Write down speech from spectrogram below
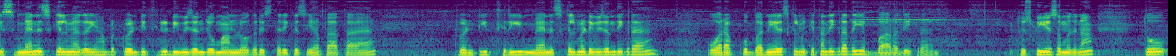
इस मेन स्केल में अगर यहाँ पर ट्वेंटी थ्री डिवीज़न जो मान लो अगर इस तरीके से यहाँ पर आता है ट्वेंटी थ्री मेन स्केल में डिवीज़न दिख रहा है और आपको बर्नियर स्केल में कितना दिख रहा था? ये बारह दिख रहा है। तो इसको ये समझना तो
